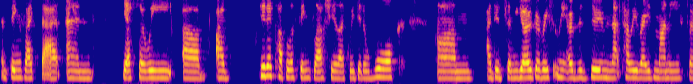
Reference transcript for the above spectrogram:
and things like that. And yeah, so we, uh, I did a couple of things last year, like we did a walk. Um, I did some yoga recently over Zoom, and that's how we raise money. So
